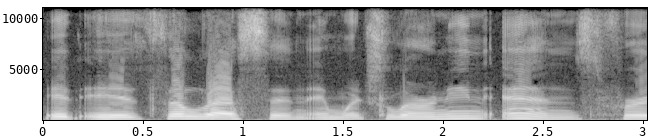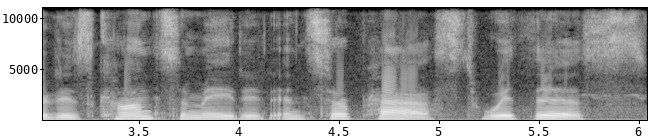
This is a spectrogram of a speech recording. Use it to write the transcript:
It is the lesson in which learning ends, for it is consummated and surpassed with this.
